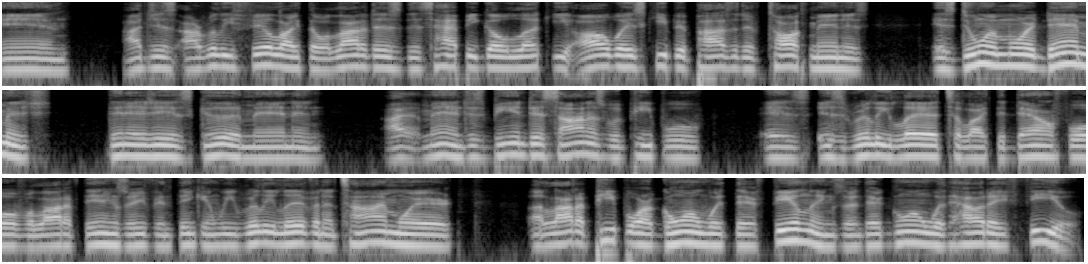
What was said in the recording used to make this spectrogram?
And I just I really feel like though a lot of this this happy go lucky, always keep it positive talk, man, is is doing more damage than it is good, man. And I man, just being dishonest with people is is really led to like the downfall of a lot of things or even thinking we really live in a time where a lot of people are going with their feelings or they're going with how they feel.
